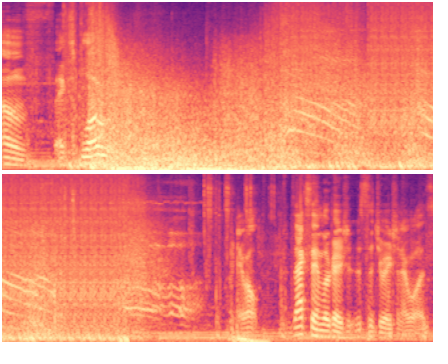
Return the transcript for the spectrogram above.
of explode. Exact same location situation I was.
